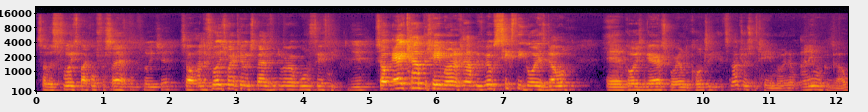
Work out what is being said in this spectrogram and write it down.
So there's flights back up for sale. Flight, yeah. So and the flights weren't too expensive, I think they were about one fifty. Yeah. So Air Camp, the team around the camp, we've about sixty guys going, um, guys and girls from around the country. It's not just the Team Ryano, anyone can go.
